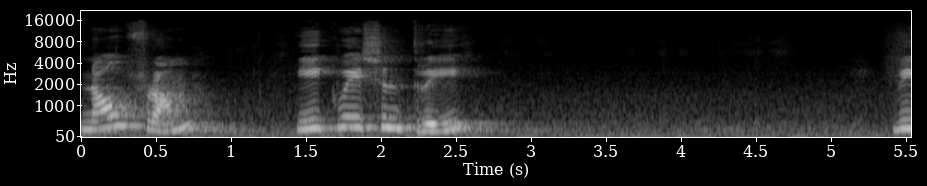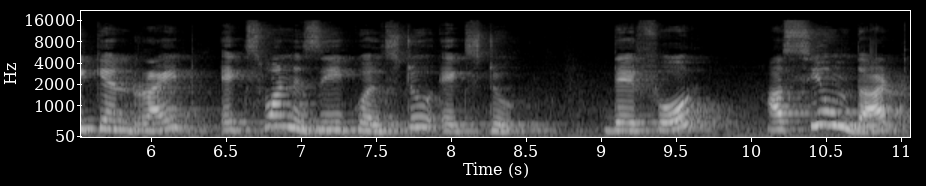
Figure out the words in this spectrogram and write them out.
Now from equation 3 we can write x1 is equals to x2. Therefore, assume that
